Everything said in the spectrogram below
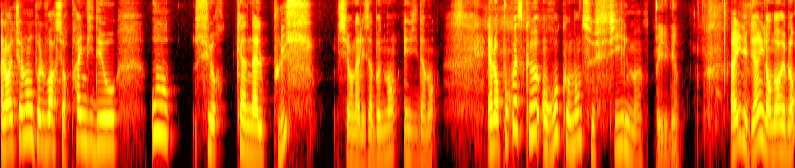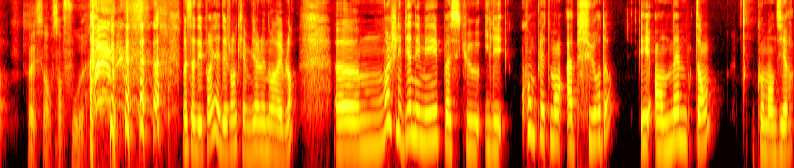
Alors actuellement on peut le voir sur Prime Video ou sur Canal+, si on a les abonnements évidemment. Et alors pourquoi est-ce que on recommande ce film? Bah, il est bien. Ah il est bien, il est en noir et blanc. Ouais, ça, on s'en fout. ouais. Bah, ça dépend, il y a des gens qui aiment bien le noir et blanc. Euh, moi, je l'ai bien aimé parce que il est complètement absurde et en même temps, comment dire,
